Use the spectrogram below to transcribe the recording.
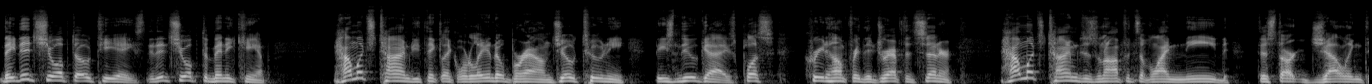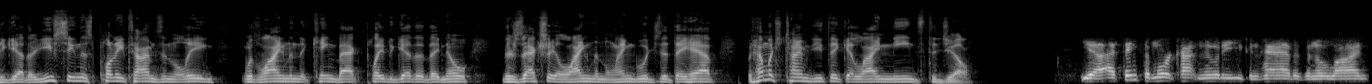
They did show up to OTAs. They did show up to minicamp. How much time do you think, like Orlando Brown, Joe Thuney, these new guys, plus Creed Humphrey, the drafted center, how much time does an offensive line need to start gelling together? You've seen this plenty of times in the league with linemen that came back, played together. They know there's actually a lineman language that they have. But how much time do you think a line needs to gel? Yeah, I think the more continuity you can have as an O line,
